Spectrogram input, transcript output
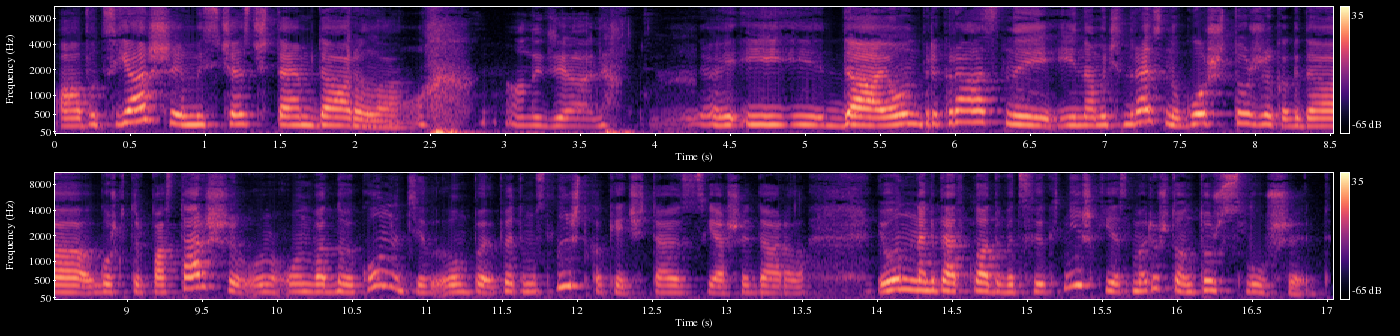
А вот с Яшей мы сейчас читаем Даррелла. Он идеален. И, и да, и он прекрасный, и нам очень нравится, но Гош тоже, когда Гош, который постарше, он, он в одной комнате, он поэтому слышит, как я читаю с Яшей Дарова, и он иногда откладывает свои книжки, я смотрю, что он тоже слушает.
